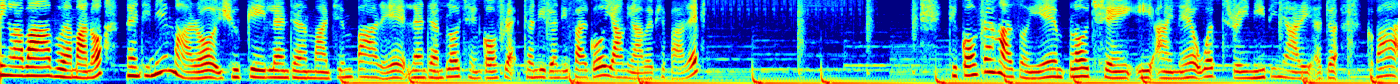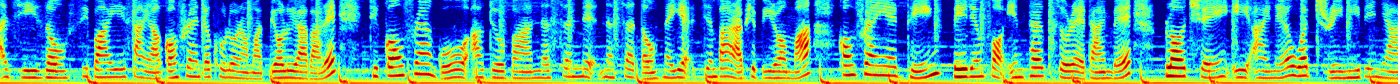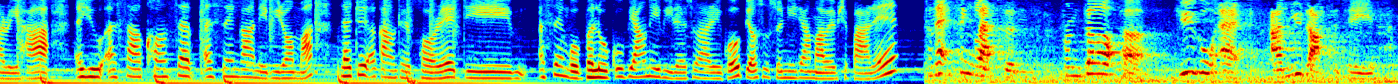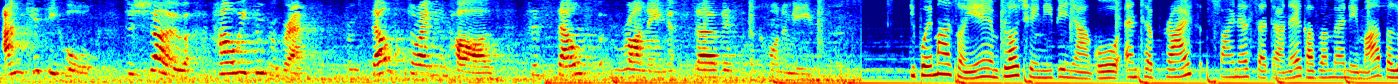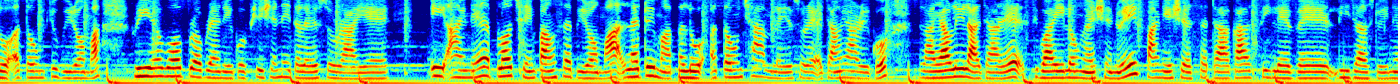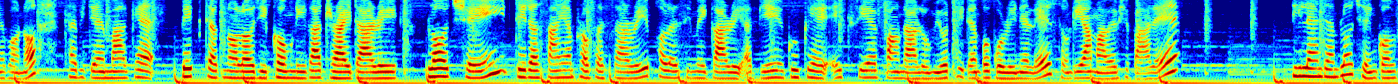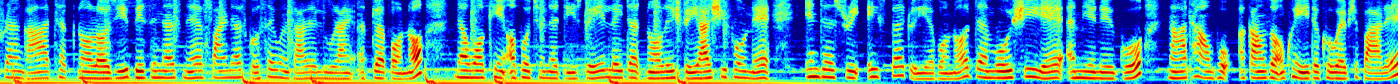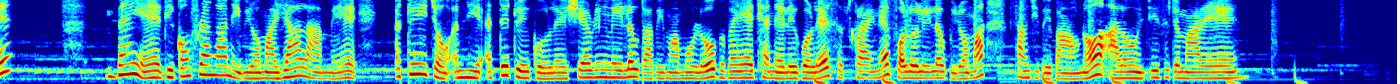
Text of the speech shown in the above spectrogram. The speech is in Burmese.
မင်္ဂလာပါဘွယ်မှာနော်ဗန်ဒီနေ့မှာတော့ UK London မှာကျင်းပတဲ့ London Blockchain Conference 2025ကိုရောက်နေရပဲဖြစ်ပါတယ် ဒီ conference ဟာဆိုရင် blockchain AI နဲ့ web3 နည်းပညာတွေအတွက်ကမ္ဘာအကြီးဆုံးစီးပွားရေးဆိုင်ရာ conference တစ်ခုလို့တော့မှပြောလို့ရပါတယ်ဒီ conference ကိုအောက်တိုဘာ22 23နှစ်ရက်ကျင်းပတာဖြစ်ပြီးတော့မှ conference ရဲ့ theme Building for Impact ဆိုတဲ့အတိုင်းပဲ blockchain AI နဲ့ web3 နည်းပညာတွေဟာအယူအဆ concept အဆင့်ကနေပြီးတော့မှလက်တွေ့အကောင့်တွေပေါ်တဲ့ဒီအဆင့်ကိုဘယ်လိုကူပြောင်းနေပြီလဲဆိုတာတွေကိုပြောဆိုဆွေးနွေးကြမှာပဲဖြစ်ပါတယ် Connecting lessons from DARPA, Google X and Udacity and Kitty Hawk to show how we can progress from self-driving cars to self-running service economies. ဒီပွဲမှာဆိုရင် blockchain နည်းပညာကို enterprise finance sector နဲ့ government တွေမှာဘယ်လိုအသုံးပြုပြီးတော့မှ real world problem တွေကိုဖြေရှင်းနေတယ်လဲဆိုတာရယ် AI နဲ့ blockchain ပေါင်းဆက်ပြီးတော့မှလက်တွေ့မှာဘယ်လိုအသုံးချမလဲဆိုတဲ့အကြောင်းအရာတွေကိုလာရောက်လေ့လာကြတဲ့စီးပွားရေးလုပ်ငန်းရှင်တွေ financial sector က C level leaders တွေနဲ့ပေါ့နော် capital market big technology company က director တွေ blockchain data science professor တွေ policy maker တွေအပြင် Google X ရဲ့ founder လိုမျိုးထိပ်တန်းပုဂ္ဂိုလ်တွေနဲ့လည်းဆုံတွေ့ရမှာပဲဖြစ်ပါတယ် ဒီ London Blockchain Conference က technology, business နဲ့ finance ကိုစိတ်ဝင်စားတဲ့လူတိုင်းအတွက်ပေါ့နော် networking opportunities တွေ latest knowledge တွေရရှိဖို့နဲ့ industry expert တွေရဲ့ပေါ့နော်တန်ဖိုးရှိတဲ့အမြင်တွေကိုနားထောင်ဖို့အကောင်းဆုံးအခွင့်အရေးတစ်ခုပဲဖြစ်ပါတယ်။ဘန်ရဲ့ဒီ conference ကနေပြီးတော့မှရလာမယ်အတွေ့အကြုံအမြင်အသစ်တွေကိုလည်း sharing လေးလုပ်သွားပေးမှာမို့လို့ဗပန်ရဲ့ channel လေးကိုလည်း subscribe နဲ့ follow လေးလုပ်ပြီးတော့မှစောင့်ကြည့်ပေးပါအောင်เนาะအားလုံးကိုကျေးဇူးတင်ပါတယ်။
